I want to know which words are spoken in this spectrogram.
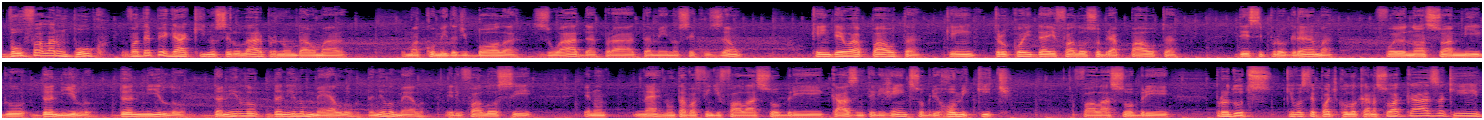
vou falar um pouco. Vou até pegar aqui no celular para não dar uma, uma comida de bola zoada, para também não ser cuzão. Quem deu a pauta, quem trocou ideia e falou sobre a pauta desse programa foi o nosso amigo Danilo. Danilo, Danilo, Danilo Melo, Danilo Melo. Ele falou se eu não, né, não estava afim de falar sobre casa inteligente, sobre home kit, falar sobre produtos que você pode colocar na sua casa que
